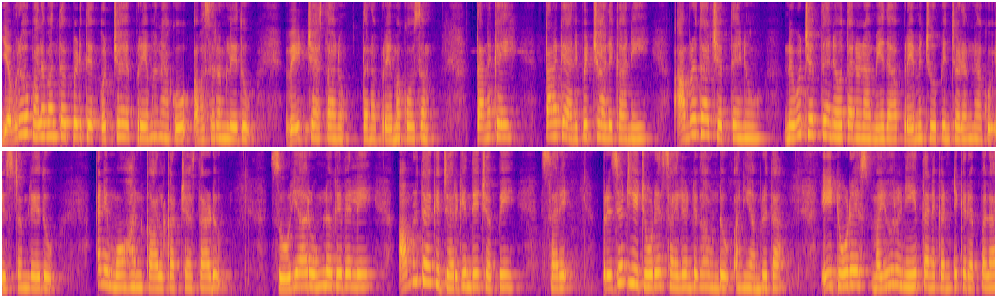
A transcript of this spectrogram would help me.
ఎవరో బలవంతం పెడితే వచ్చే ప్రేమ నాకు అవసరం లేదు. వెయిట్ చేస్తాను తన ప్రేమ కోసం. తనకై తనకి అనిపించాలి కానీ అమృత చెప్తేను నువ్వు చెప్తేను తను నా మీద ప్రేమ చూపించడం నాకు ఇష్టం లేదు అని మోహన్ కాల్ కట్ చేస్తాడు. సూర్య రూమ్లోకి వెళ్ళి అమృతకి జరిగింది చెప్పి సరే ప్రజెంట్ ఈ టూ డేస్ సైలెంట్గా ఉండు అని అమృత. ఈ టూ డేస్ మయూరిని తన కంటికి రెప్పలా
